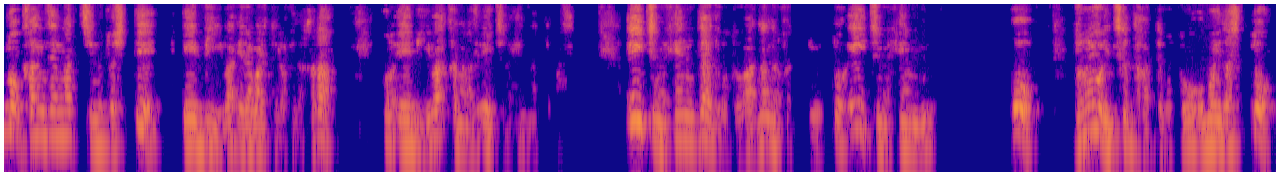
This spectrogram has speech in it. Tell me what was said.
の完全マッチングとして AB は選ばれてるわけだから、この AB は必ず H の辺になってます。H の辺であることは何なのかっていうと、H の辺をどのように作ったかってことを思い出すと、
